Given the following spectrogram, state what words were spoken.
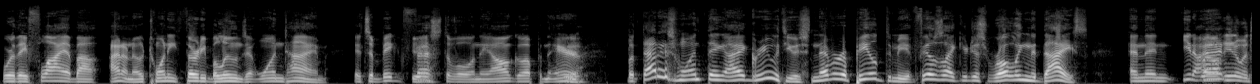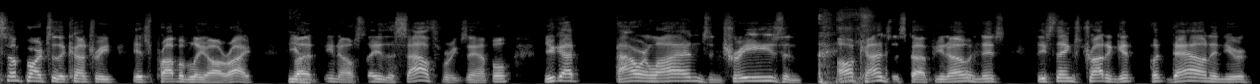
where they fly about, I don't know, 20, 30 balloons at one time. It's a big festival yeah. and they all go up in the air. Yeah. But that is one thing I agree with you. It's never appealed to me. It feels like you're just rolling the dice. And then, you know, well, I, you know, in some parts of the country, it's probably all right. Yeah. But, you know, say the South, for example, you got power lines and trees and all kinds of stuff, you know, and this, these things try to get put down and you're,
